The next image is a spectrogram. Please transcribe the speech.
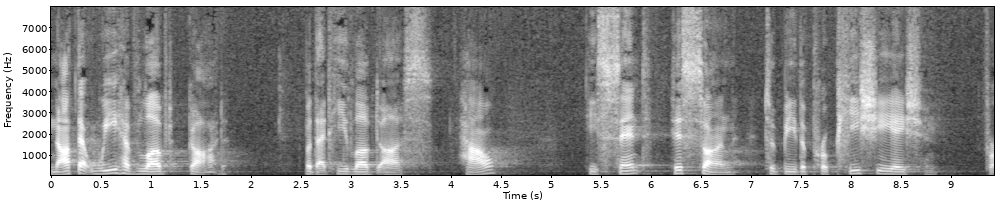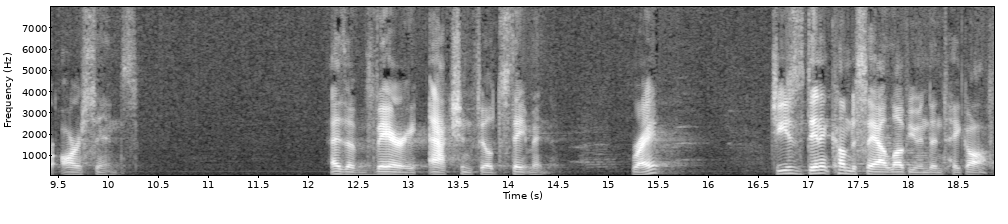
Not that we have loved God, but that he loved us. How? He sent his Son to be the propitiation for our sins. Is a very action filled statement, right? Jesus didn't come to say, I love you, and then take off.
